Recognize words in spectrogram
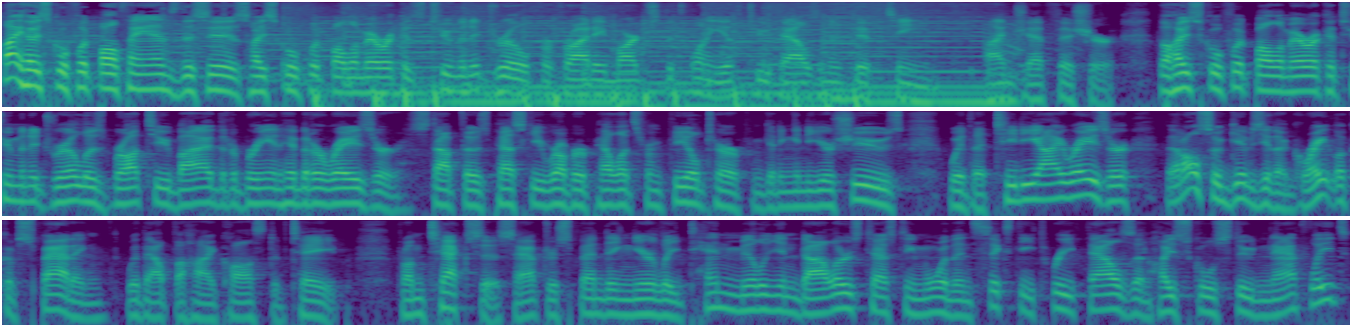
Hi, high school football fans. This is High School Football America's two minute drill for Friday, March the 20th, 2015. I'm Jeff Fisher. The High School Football America two minute drill is brought to you by the debris inhibitor razor. Stop those pesky rubber pellets from field turf from getting into your shoes with a TDI razor that also gives you the great look of spatting without the high cost of tape. From Texas, after spending nearly $10 million testing more than 63,000 high school student athletes,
